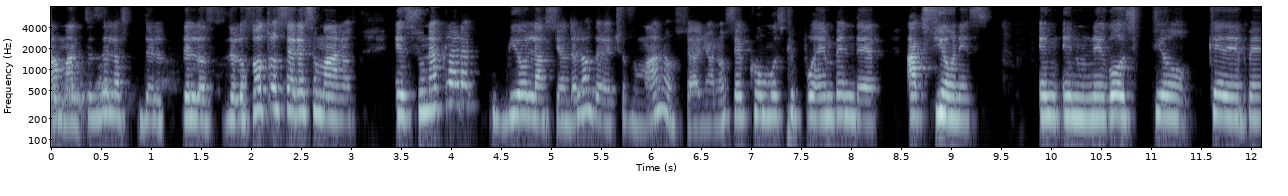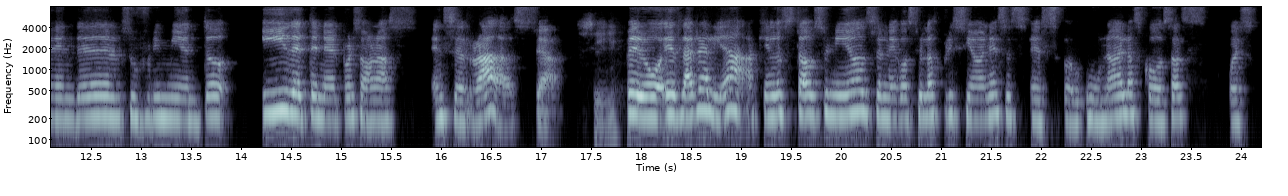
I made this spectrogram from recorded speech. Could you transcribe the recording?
amantes de los, de, los, de los otros seres humanos, es una clara violación de los derechos humanos. O sea, yo no sé cómo es que pueden vender acciones en, en un negocio que depende del sufrimiento y de tener personas encerradas. O sea, sí. pero es la realidad. Aquí en los Estados Unidos el negocio de las prisiones es, es una de las cosas, pues,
